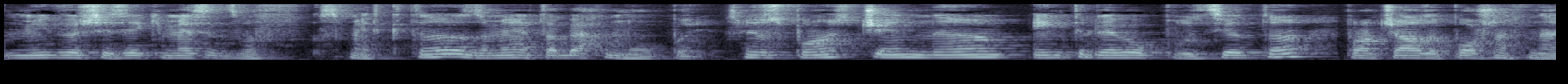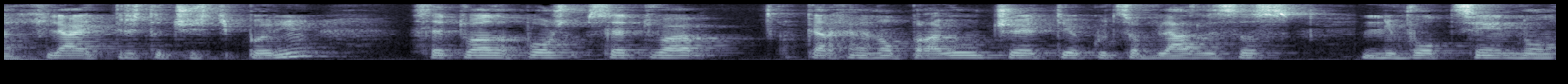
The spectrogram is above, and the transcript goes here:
ми идваше всеки месец в сметката, за мен това бяха много пари. В смисъл, спомням че на entry level позицията, поначало започнах на 1300 чисти пари, след това, започ... след това караха едно правило, че тия, които са влязли с ниво C1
